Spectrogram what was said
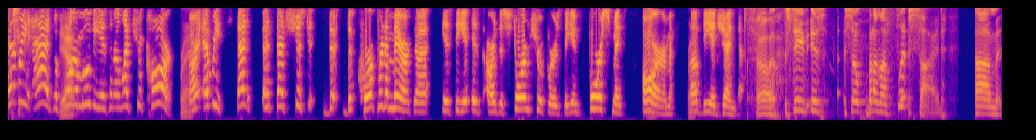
Yep. Every ad before Yeah. a movie is an electric car. Right. All right. Every that that that's just the, the corporate America is the is are the stormtroopers, the enforcement arm Right. of the agenda. Oh, Steve is so, but on the flip side, um,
